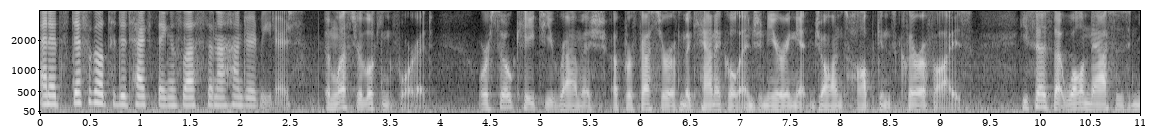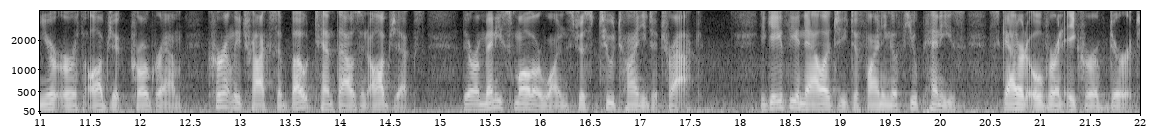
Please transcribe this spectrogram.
and it's difficult to detect things less than 100 meters. Unless you're looking for it or so KT Ramesh, a professor of mechanical engineering at Johns Hopkins, clarifies. He says that while NASA's Near Earth Object Program currently tracks about 10,000 objects, there are many smaller ones just too tiny to track. He gave the analogy to finding a few pennies scattered over an acre of dirt,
